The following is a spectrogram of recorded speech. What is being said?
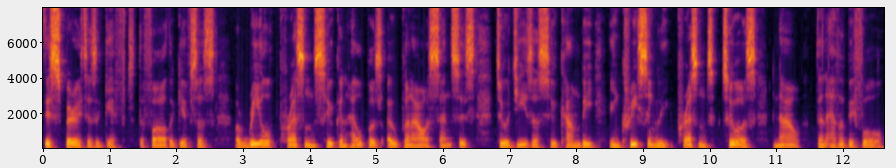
This Spirit is a gift the Father gives us, a real presence who can help us open our senses to a Jesus who can be increasingly present to us now than ever before.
